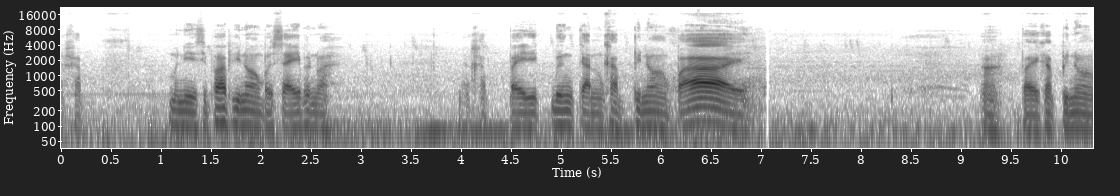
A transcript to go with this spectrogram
นะครับมือนี้สิพาพี่น้องไปใส่เพิ่นวานะครับไปเบิ่งกันครับพี่น้องไปอะไปครับพี่น้อง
